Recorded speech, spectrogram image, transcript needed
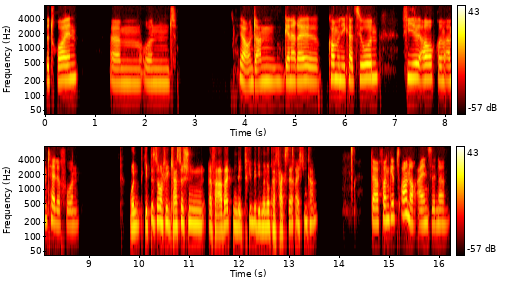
betreuen. Ähm, und ja, und dann generell Kommunikation, viel auch am Telefon. Und gibt es noch die klassischen äh, verarbeitenden Betriebe, die man nur per Fax erreichen kann? Davon gibt es auch noch einzelne.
